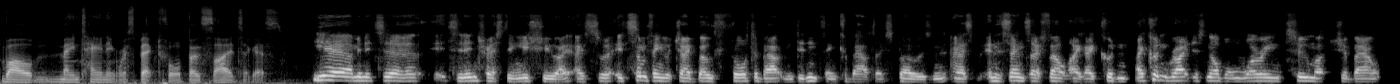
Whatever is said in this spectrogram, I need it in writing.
while maintaining respect for both sides? I guess. Yeah, I mean it's a it's an interesting issue. I, I it's something which I both thought about and didn't think about, I suppose. And, and in a sense, I felt like I couldn't I couldn't write this novel worrying too much about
